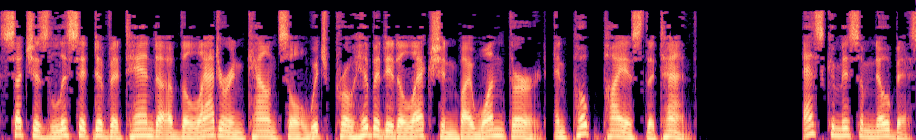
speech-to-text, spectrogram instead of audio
such as licet de vitanda of the Lateran Council which prohibited election by one-third, and Pope Pius X's commissum nobis,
